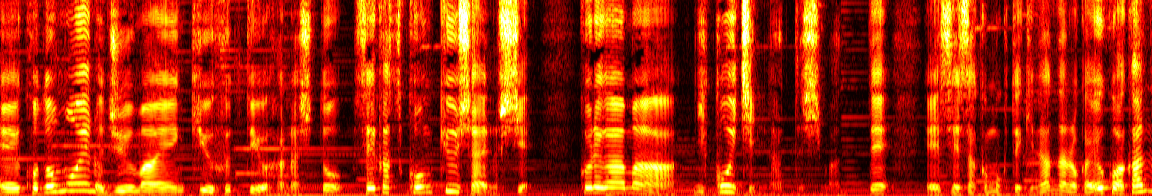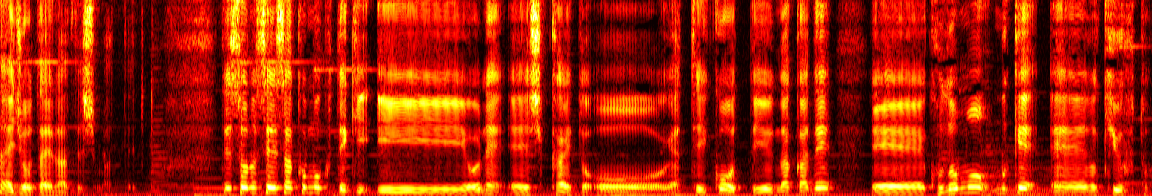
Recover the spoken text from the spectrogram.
えー、子供への10万円給付っていう話と、生活困窮者への支援。これがまあ、ニコイチになってしまって、えー、政策目的何なのかよくわかんない状態になってしまっている。で、その政策目的をね、しっかりとやっていこうっていう中で、えー、子供向けの給付と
